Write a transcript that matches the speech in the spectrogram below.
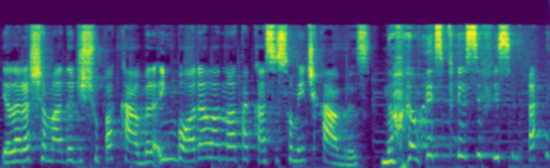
e ela era chamada de chupacabra, embora ela não atacasse somente cabras. Não é uma especificidade.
